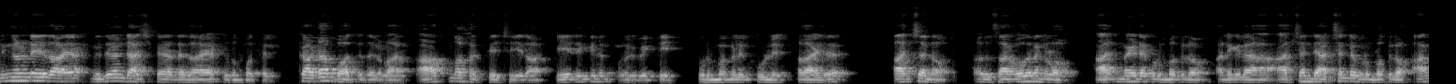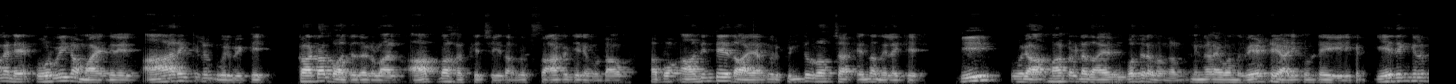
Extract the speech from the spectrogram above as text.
നിങ്ങളുടേതായ മിഥുനൻ രാശിക്കാരുടേതായ കുടുംബത്തിൽ കടബാധ്യതകളാൽ ആത്മഹത്യ ചെയ്ത ഏതെങ്കിലും ഒരു വ്യക്തി കുടുംബങ്ങൾക്കുള്ളിൽ അതായത് അച്ഛനോ സഹോദരങ്ങളോ അമ്മയുടെ കുടുംബത്തിലോ അല്ലെങ്കിൽ അച്ഛന്റെ അച്ഛന്റെ കുടുംബത്തിലോ അങ്ങനെ പൂർവികമായ നിലയിൽ ആരെങ്കിലും ഒരു വ്യക്തി കടബാധ്യതകളാൽ ആത്മഹത്യ ചെയ്ത ഒരു സാഹചര്യം ഉണ്ടാവും. അപ്പോൾ അതിന്റെതായ ഒരു പിന്തുടർച്ച എന്ന നിലയ്ക്ക് ഈ ഒരു ആത്മാക്കളുടേതായ ഉപദ്രവങ്ങൾ നിങ്ങളെ വന്ന് വേട്ടയാടിക്കൊണ്ടേയിരിക്കും. ഏതെങ്കിലും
